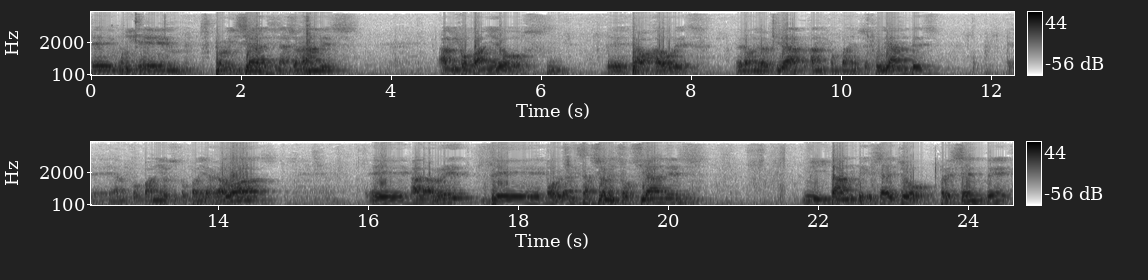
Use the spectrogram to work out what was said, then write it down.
eh, eh, provinciales y nacionales, a mis compañeros eh, trabajadores de la universidad, a mis compañeros estudiantes, a mis compañeros y compañeras graduadas, a la red de organizaciones sociales militantes que se ha hecho presente,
